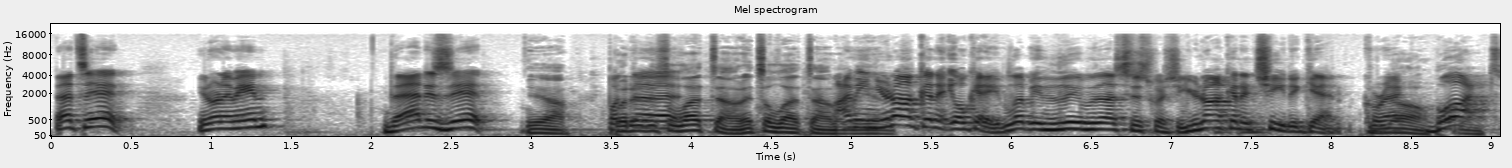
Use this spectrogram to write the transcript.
That's it. You know what I mean? That is it. Yeah, but, the- it's a letdown. It's a letdown. I mean, you're not gonna. Okay, let me. That's this question. You're not gonna cheat again, correct? No. But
